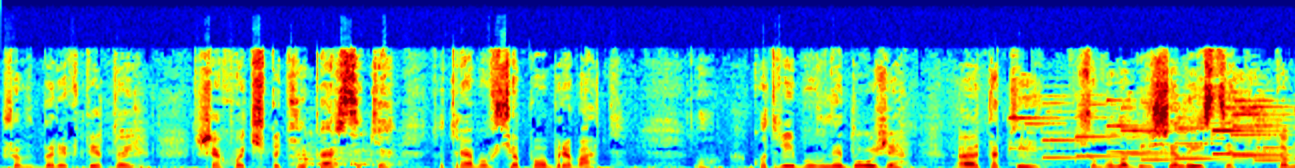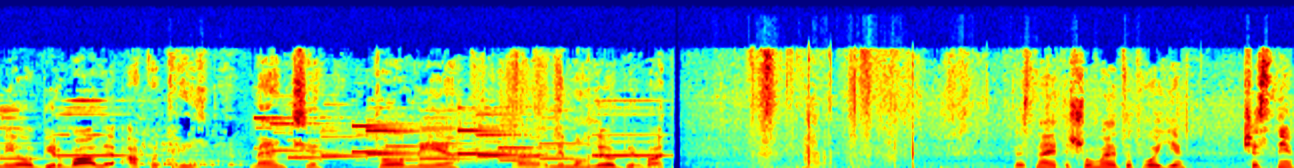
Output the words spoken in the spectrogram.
щоб зберегти той, ще хоч такі персики, то треба все пообривати. О, котрий був не дуже е, такий, що було більше листя, то ми обірвали, а котрий менше, то ми е, не могли обірвати. Знаєте, що в мене тут є? Чесник.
